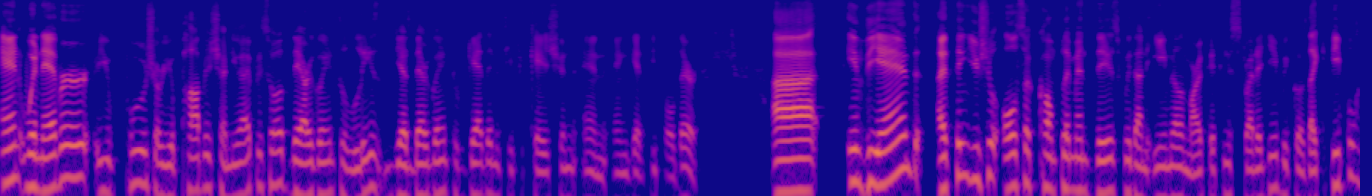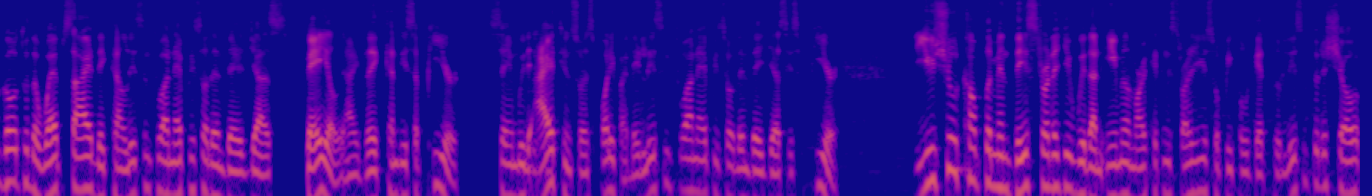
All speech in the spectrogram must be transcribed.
And whenever you push or you publish a new episode, they are going to list, they're going to get the notification and and get people there. Uh, in the end, I think you should also complement this with an email marketing strategy because, like, people go to the website, they can listen to an episode and they just bail, they can disappear. Same with mm-hmm. iTunes or Spotify, they listen to an episode and they just disappear you should complement this strategy with an email marketing strategy so people get to listen to the show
